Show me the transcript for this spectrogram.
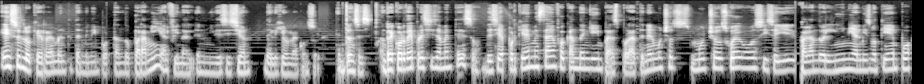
Eso es lo que realmente termina importando para mí al final en mi decisión de elegir una consola. Entonces, recordé precisamente eso. Decía, ¿por qué me estaba enfocando en Game Pass? ¿Para tener muchos, muchos juegos y seguir pagando en línea al mismo tiempo?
